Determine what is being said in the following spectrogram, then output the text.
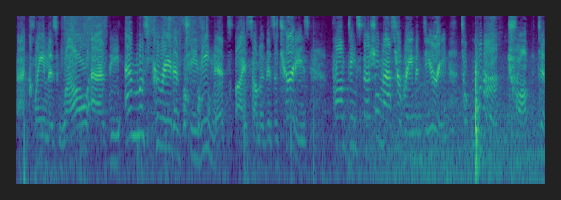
That claim, as well as the endless parade of TV hits by some of his attorneys, prompting Special Master Raymond Dearie to order Trump to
